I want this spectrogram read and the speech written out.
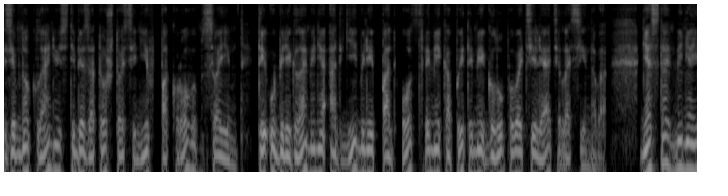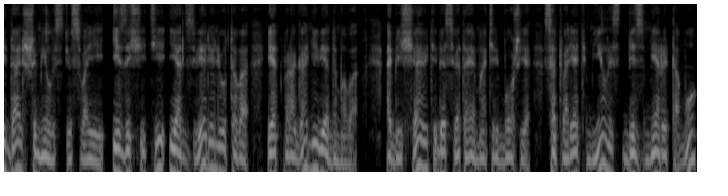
земно кланяюсь тебе за то, что, осенив покровом своим, ты уберегла меня от гибели под острыми копытами глупого телятя лосиного. Не оставь меня и дальше милостью своей, и защити и от зверя лютого, и от врага неведомого. Обещаю тебе, святая Матерь Божья, сотворять милость без меры тому,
